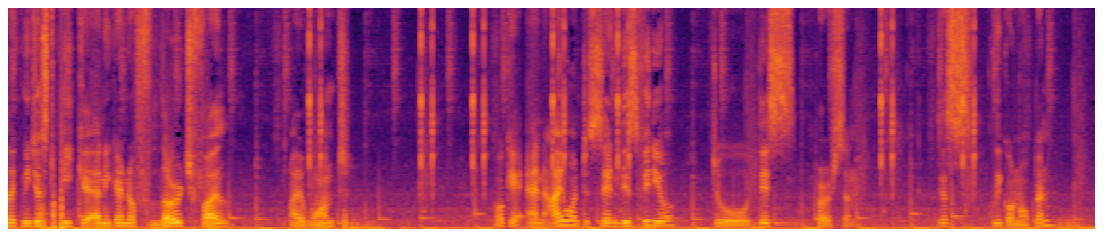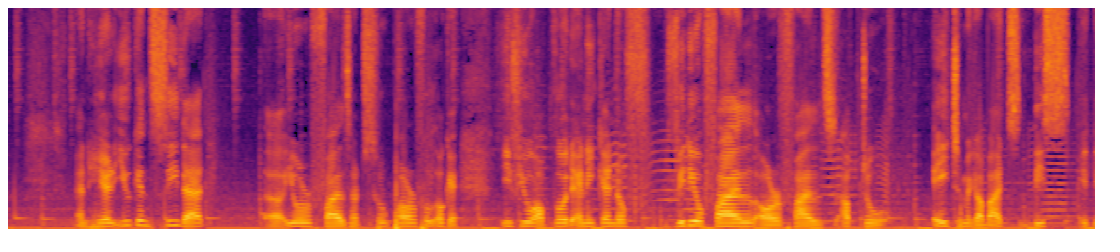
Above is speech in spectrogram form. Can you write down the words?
let me just pick any kind of large file I want okay? And I want to send this video to this person. Just click on open and here you can see that uh, your files are so powerful. Okay if you upload any kind of video file or files up to 8 megabytes this it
